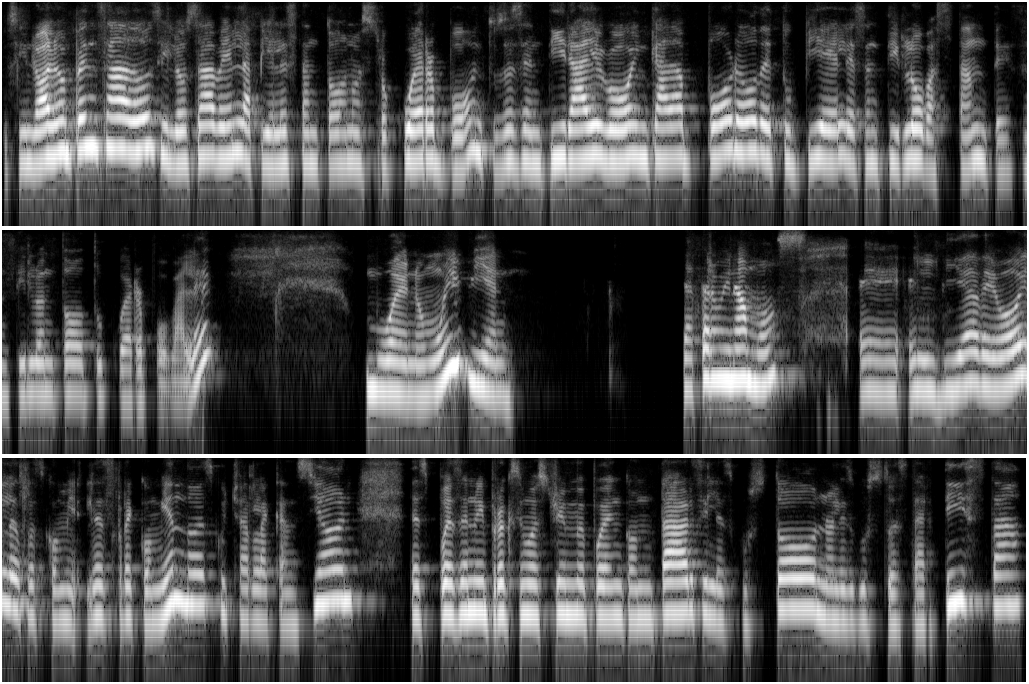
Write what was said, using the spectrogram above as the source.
si lo han pensado, si lo saben, la piel está en todo nuestro cuerpo, entonces sentir algo en cada poro de tu piel es sentirlo bastante, sentirlo en todo tu cuerpo, ¿vale? Bueno, muy bien. Ya terminamos eh, el día de hoy. Les, recomiendo escuchar la canción. Después en mi próximo stream me pueden contar si les gustó o no les gustó esta artista.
